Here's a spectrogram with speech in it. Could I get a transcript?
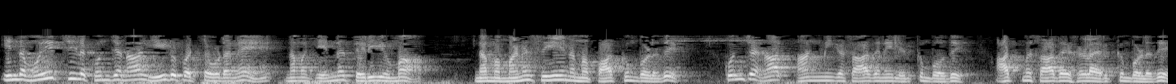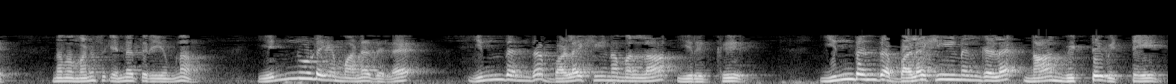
இந்த முயற்சியில கொஞ்ச நாள் ஈடுபட்ட உடனே நமக்கு என்ன தெரியுமா? நம்ம மனசையே நம்ம பார்க்கும் பொழுது கொஞ்ச நாள் ஆன்மீக சாதனையில் இருக்கும்போது ஆத்ம சாதகர்களா இருக்கும் பொழுது நம்ம மனசுக்கு என்ன தெரியும்னா என்னுடைய மனதுல இந்தந்த பலகீனமெல்லாம் இருக்கு. இந்தந்த பலகீனங்களை நான் விட்டு விட்டேன்.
